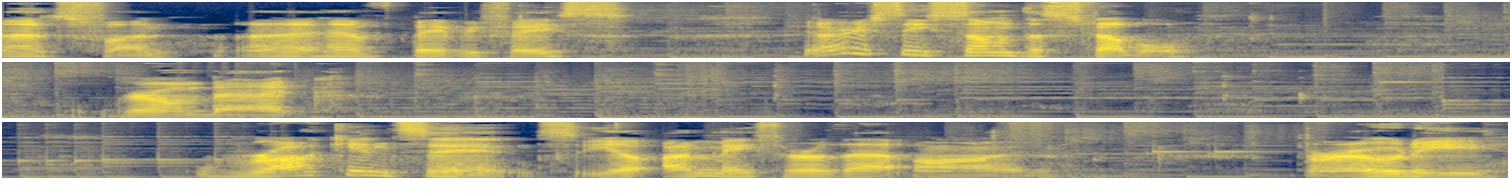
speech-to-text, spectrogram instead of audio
That's fun. I have baby face. You already see some of the stubble growing back. Rock incense. Yep, I may throw that on Brody.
